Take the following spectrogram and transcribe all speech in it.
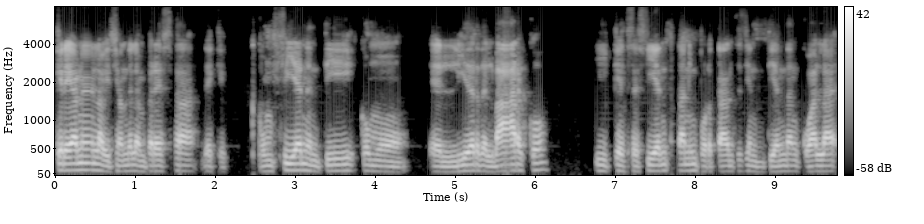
crean en la visión de la empresa, de que confíen en ti como el líder del barco y que se sientan importantes y entiendan cuál,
